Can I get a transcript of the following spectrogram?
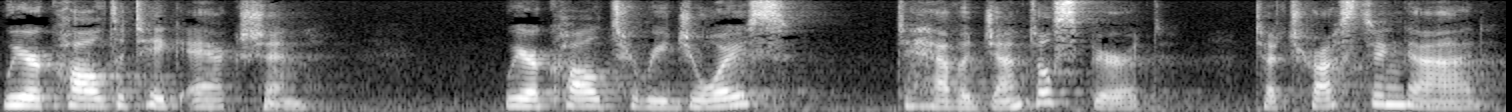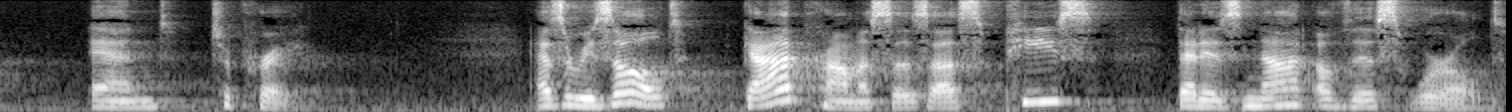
we are called to take action. We are called to rejoice, to have a gentle spirit, to trust in God, and to pray. As a result, God promises us peace that is not of this world,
